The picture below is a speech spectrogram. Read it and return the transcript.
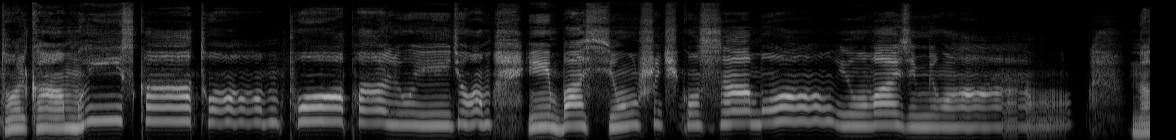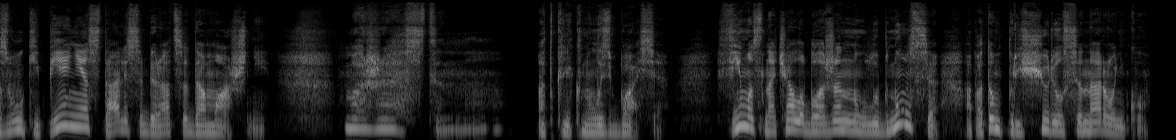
Только мы с котом по полю идем И Басюшечку с собою возьмем. На звуки пения стали собираться домашние. «Божественно!» — откликнулась Бася. Фима сначала блаженно улыбнулся, а потом прищурился на Роньку.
